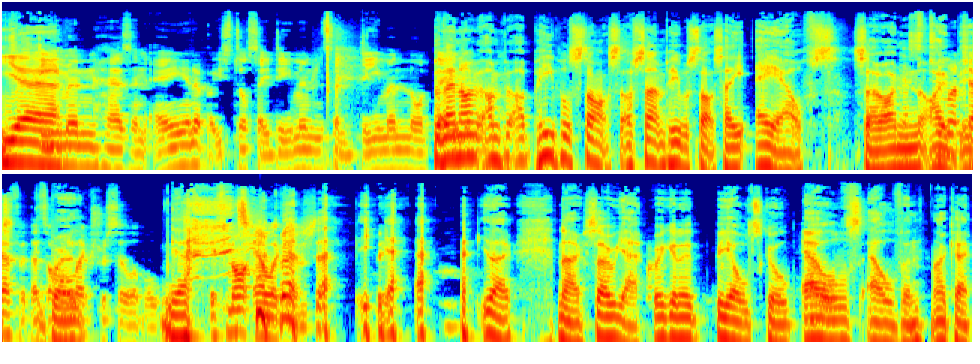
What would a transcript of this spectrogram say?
Yeah. demon has an A in it, but you still say demon instead of demon or. But then. I'm, I'm, uh, people start, certain people start to say a elves. So I'm That's not. too I, much effort. That's a whole extra syllable. Yeah, It's not elegant. yeah, you know, no. So yeah, we're going to be old school. Elves, elven. Okay,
